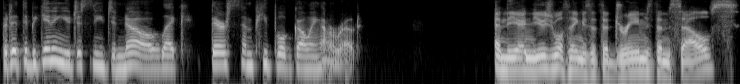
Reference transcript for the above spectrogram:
But at the beginning, you just need to know like there's some people going on a road. And the unusual thing is that the dreams themselves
